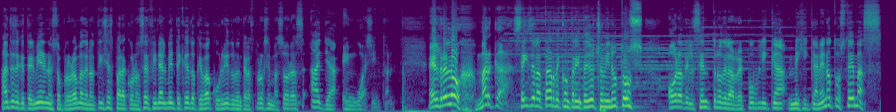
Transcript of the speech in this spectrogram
antes de que termine nuestro programa de noticias para conocer finalmente qué es lo que va a ocurrir durante las próximas horas allá en Washington. El reloj marca 6 de la tarde con 38 minutos, hora del centro de la República Mexicana. En otros temas.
